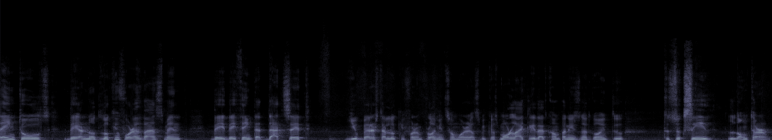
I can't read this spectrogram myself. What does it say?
same tools, they are not looking for advancement, they, they think that that's it, you better start looking for employment somewhere else because more likely that company is not going to to succeed long term.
